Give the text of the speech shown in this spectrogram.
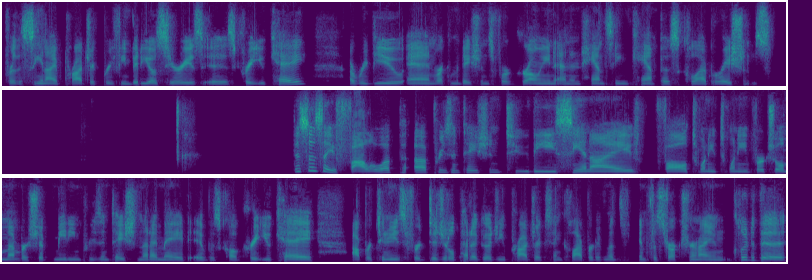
for the CNI project briefing video series is Create UK, a review and recommendations for growing and enhancing campus collaborations. This is a follow-up uh, presentation to the CNI Fall 2020 virtual membership meeting presentation that I made. It was called Create UK, Opportunities for Digital Pedagogy Projects and Collaborative Infrastructure. And I included the,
